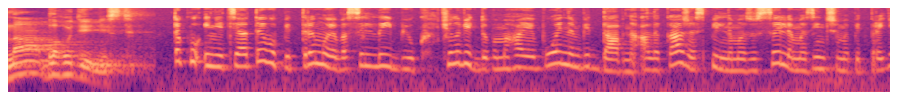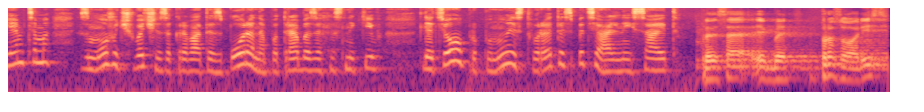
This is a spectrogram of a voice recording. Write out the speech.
на благодійність. Таку ініціативу підтримує Василь Лейбюк. Чоловік допомагає воїнам віддавна, але каже, спільними зусиллями з іншими підприємцями зможуть швидше закривати збори на потреби захисників. Для цього пропонує створити спеціальний сайт. принесе якби прозорість,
